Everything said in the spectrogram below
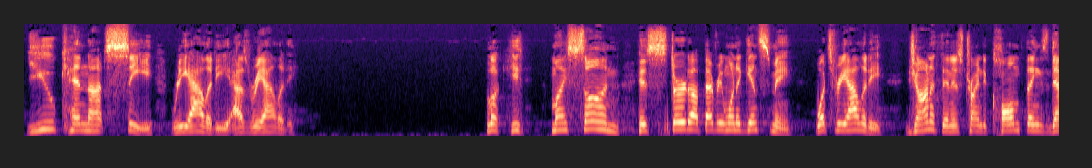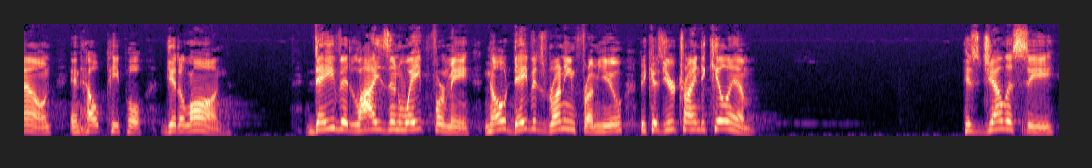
you cannot see reality as reality. Look, he, my son has stirred up everyone against me. What's reality? Jonathan is trying to calm things down and help people get along. David lies in wait for me. No, David's running from you because you're trying to kill him. His jealousy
